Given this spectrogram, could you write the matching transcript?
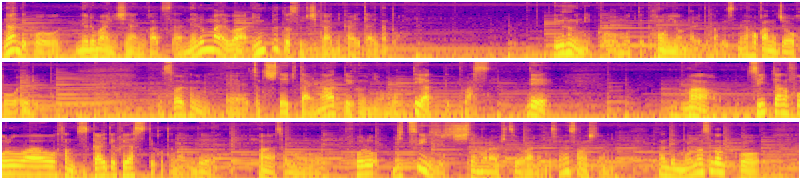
なんでこう寝る前にしないのかって言ったら寝る前はインプットする時間に変えたいなというふうにこう思ってて本読んだりとかですね他の情報を得るそういうふうに、え、ちょっとしていきたいなっていうふうに思ってやってってます。でまあツイッターのフォロワーをその図解で増やすってことなんでまあそのフォロリツイートしてもらう必要があるんですよねその人に。なんでものすごくこう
